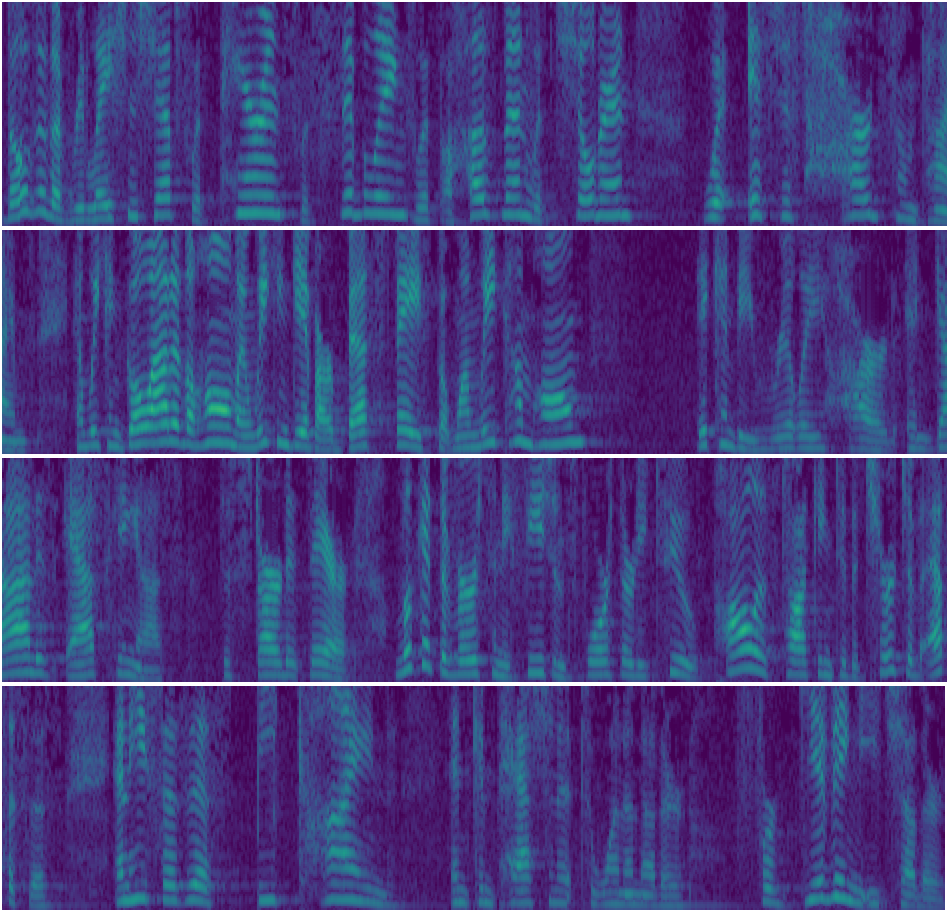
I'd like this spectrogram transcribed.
those are the relationships with parents, with siblings, with a husband, with children it's just hard sometimes. And we can go out of the home and we can give our best face, but when we come home, it can be really hard. And God is asking us to start it there. Look at the verse in Ephesians 4:32. Paul is talking to the church of Ephesus, and he says this, "Be kind and compassionate to one another, forgiving each other,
